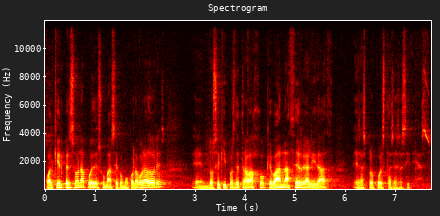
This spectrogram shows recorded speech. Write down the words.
Cualquier persona puede sumarse como colaboradores en los equipos de trabajo que van a hacer realidad esas propuestas, esas ideas.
